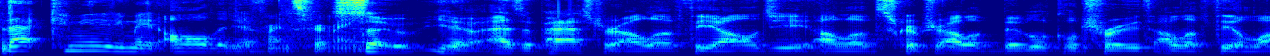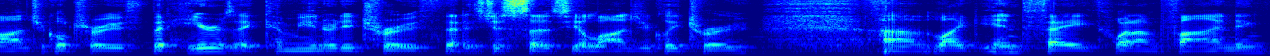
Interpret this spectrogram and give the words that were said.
That community made all the difference for me. So, you know, as a pastor, I love theology, I love scripture, I love biblical truth, I love theological truth, but here's a community truth that is just sociologically true. Uh, like in faith, what I'm finding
